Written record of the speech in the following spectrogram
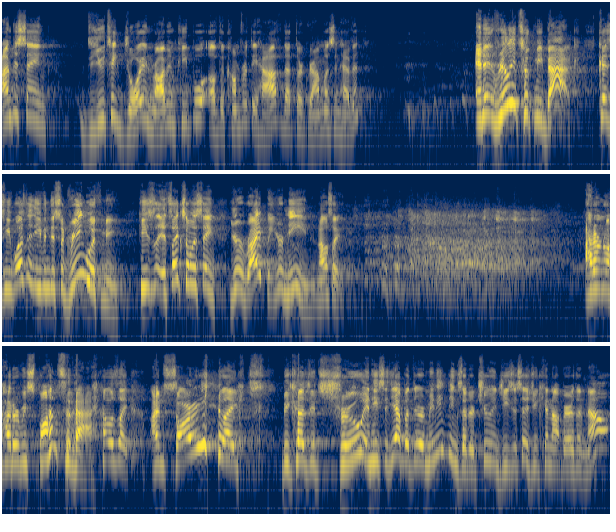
I'm just saying, do you take joy in robbing people of the comfort they have that their grandma's in heaven? And it really took me back because he wasn't even disagreeing with me. He's, it's like someone saying, You're right, but you're mean. And I was like, I don't know how to respond to that. I was like, I'm sorry, like, because it's true. And he said, Yeah, but there are many things that are true, and Jesus says you cannot bear them now.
